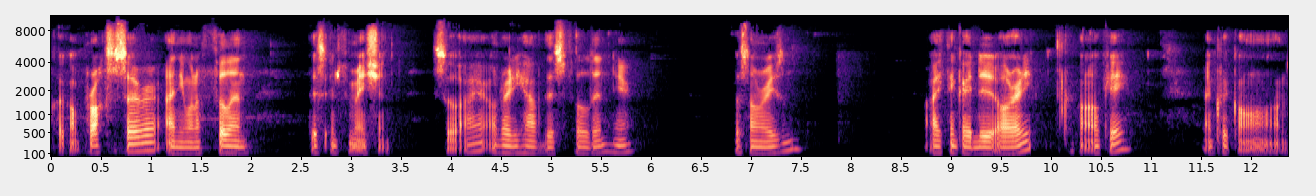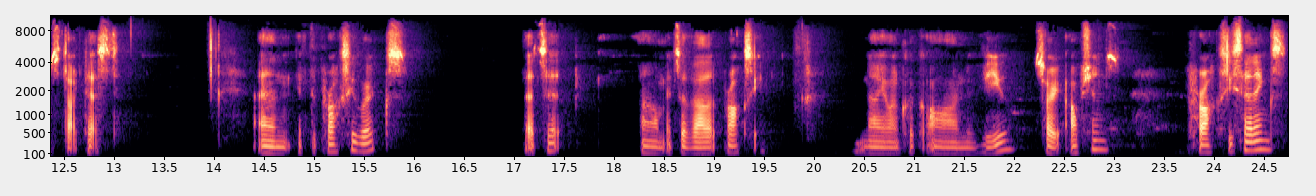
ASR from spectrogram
Click on proxy server and you want to fill in this information. So I already have this filled in here for some reason. I think I did it already. Click on OK and click on start test. And if the proxy works, that's it. Um, it's a valid proxy. Now you want to click on view sorry, options, proxy settings,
